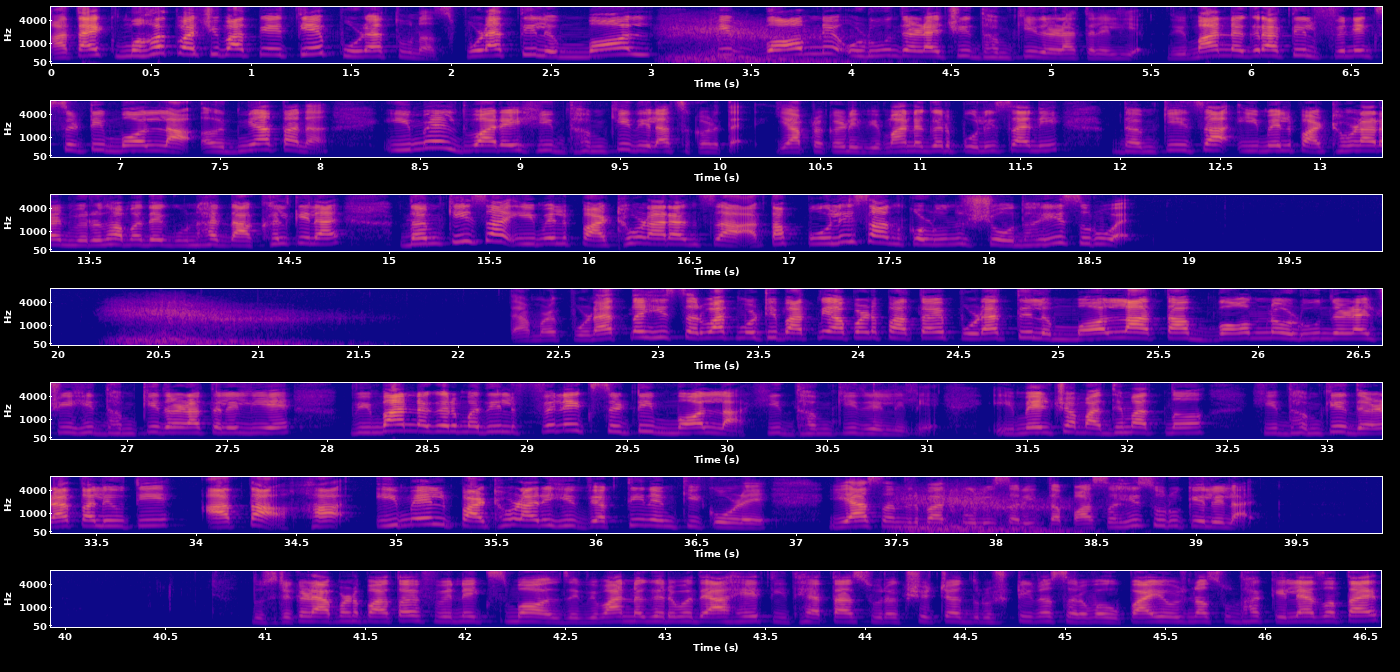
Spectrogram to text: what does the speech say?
आता एक महत्वाची बातमी येते पुण्यातूनच. पुण्यातील मॉल ही बॉम्बने उडवून देण्याची धमकी देण्यात आलेली आहे. विमाननगरातील फिनिक्स सिटी मॉलला अज्ञातानं ईमेलद्वारे ही धमकी दिल्याचं कळतंय. या प्रकरणी विमाननगर पोलिसांनी धमकीचा ईमेल पाठवणाऱ्यांविरोधामध्ये गुन्हा दाखल केला आहे धमकीचा ईमेल पाठवणाऱ्यांचा आता पोलिसांकडून शोधही सुरू आहे. त्यामुळे पुण्यातनं ही सर्वात मोठी बातमी आपण पाहतोय. पुण्यातील मॉलला आता बॉम्बनं उडवून देण्याची ही धमकी देण्यात आलेली आहे. विमाननगरमधील फिनिक्स सिटी मॉलला ही धमकी दिलेली आहे. ईमेलच्या माध्यमातून ही धमकी देण्यात आली होती. आता हा ईमेल पाठवणारी ही व्यक्ती नेमकी कोण आहे? या संदर्भात पोलिसांनी तपासही सुरू केलेला आहे. दुसरीकडे आपण पाहतोय फिनिक्स मॉल जे विमाननगरमध्ये आहे तिथे आता सुरक्षेच्या दृष्टीनं सर्व उपाययोजना सुद्धा केल्या जात आहेत.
